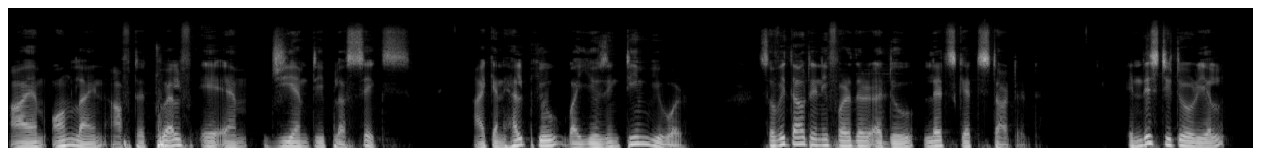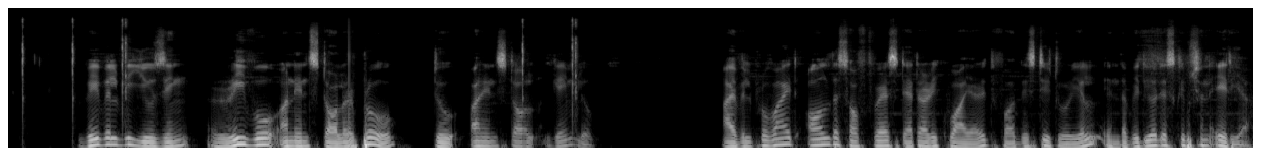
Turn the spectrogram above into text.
I am online after 12 am GMT plus 6. I can help you by using TeamViewer. So without any further ado, let's get started. In this tutorial, we will be using Revo Uninstaller Pro to uninstall GameLoop. I will provide all the softwares that are required for this tutorial in the video description area.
